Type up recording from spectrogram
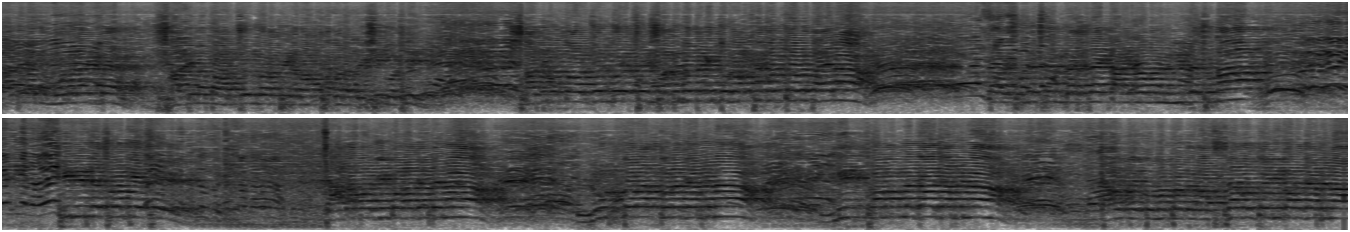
স্বাধীনতা মনে রাখবেন, স্বাধীনতা অর্জন করা থেকে রক্ষা করা বেশি কঠিন। স্বাধীনতা অর্জন করেছেন, স্বাধীনতা কিন্তু রক্ষা করতে হবে তাই শুনেছেন দেশটা এক তারেক রহমানের নির্দেশনা? কি নির্দেশনা দিয়েছে? চাঁদাবাজি করা যাবে না লুটতরাজ করা যাবে না মিথ্যা মামলা দেওয়া যাবে না কাউকে কোন প্রকার অবস্ট্রাগল তৈরি করা যাবে না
